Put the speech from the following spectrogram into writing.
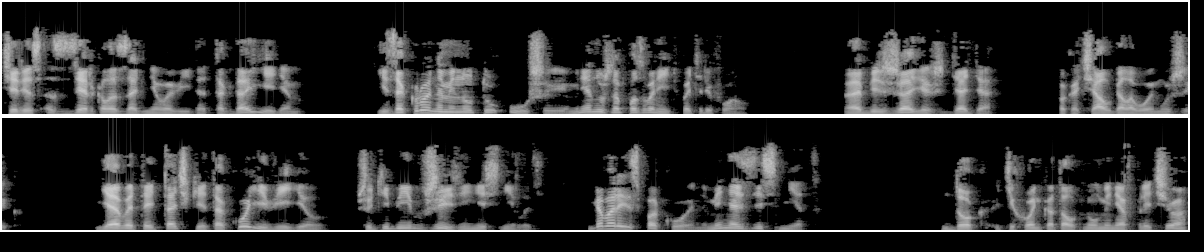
через зеркало заднего вида. Тогда едем. И закрой на минуту уши. Мне нужно позвонить по телефону. Обижаешь, дядя, покачал головой мужик. Я в этой тачке такое видел, что тебе и в жизни не снилось. Говори спокойно, меня здесь нет. Док тихонько толкнул меня в плечо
